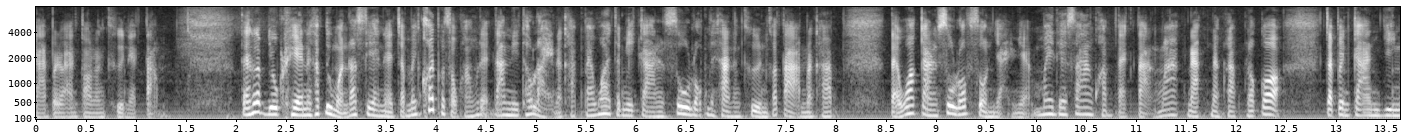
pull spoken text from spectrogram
การปฏิบัติการตอนกลางคืนเนี่ยต่ำ แต่สำหรับยูเครนนะครับดูเหมือนรัสเซียเนี่ยจะไม่ค่อยประสบความสำเร็จด้านนี้เท่าไหร่นะครับแม้ว่าจะมีการสู้รบในทางกลางคืนก็ตามนะครับ แต่ว่าการสู้รบส่วนใหญ่เนี่ยไม่ได้สร้างความแตกต่างมากนักนะครับ แล้วก็จะเป็นการยิง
